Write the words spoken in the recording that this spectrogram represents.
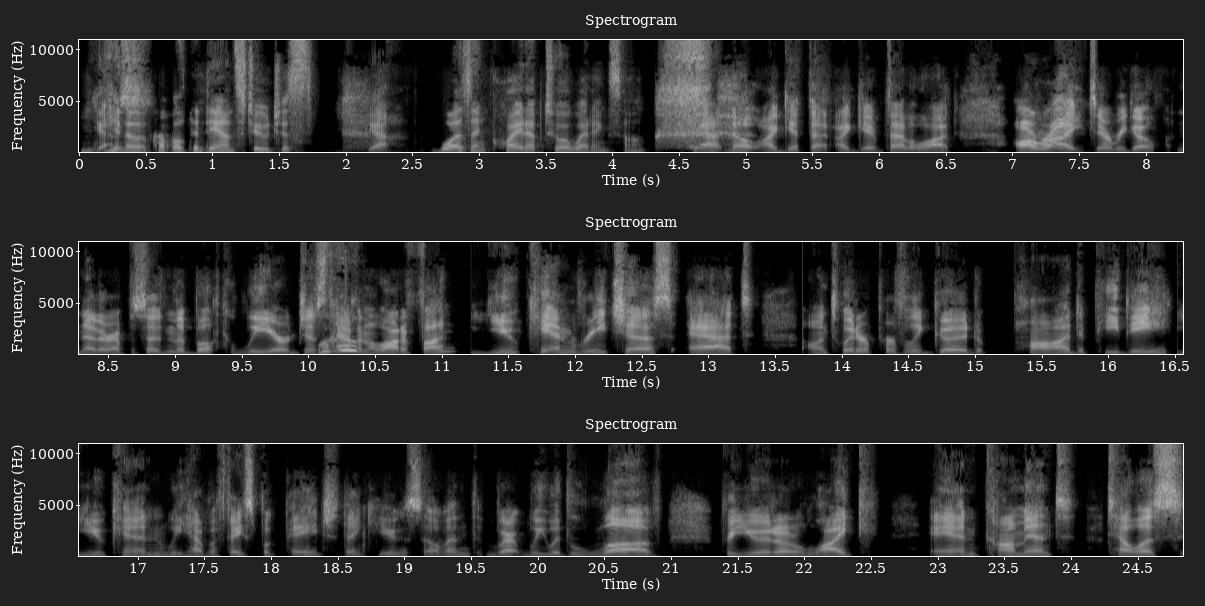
yes. you know a couple to dance to. Just yeah, wasn't quite up to a wedding song. yeah, no, I get that. I get that a lot. All right, there we go. Another episode in the book. We are just Woo-hoo. having a lot of fun. You can reach us at on Twitter, perfectly good pod pd you can we have a facebook page thank you sylvan we would love for you to like and comment Tell us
